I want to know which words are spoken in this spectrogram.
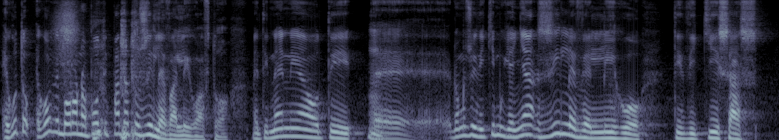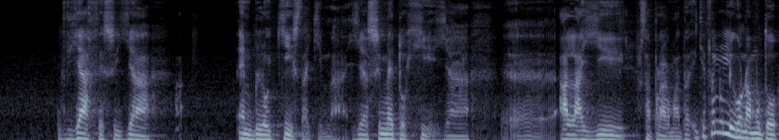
εγώ, το, εγώ δεν μπορώ να πω ότι πάντα το ζήλευα λίγο αυτό. Με την έννοια ότι ε, νομίζω η δική μου γενιά ζήλευε λίγο τη δική σας διάθεση για εμπλοκή στα κοινά, για συμμετοχή, για ε, αλλαγή στα πράγματα. Και θέλω λίγο να μου το...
